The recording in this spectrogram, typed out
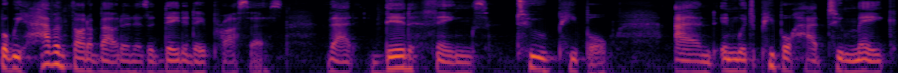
but we haven't thought about it as a day to day process that did things to people and in which people had to make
